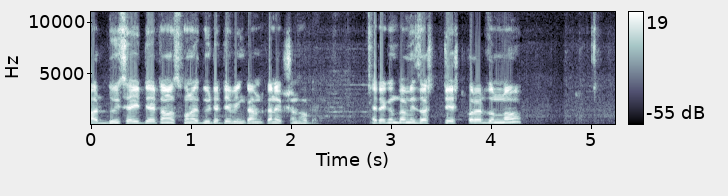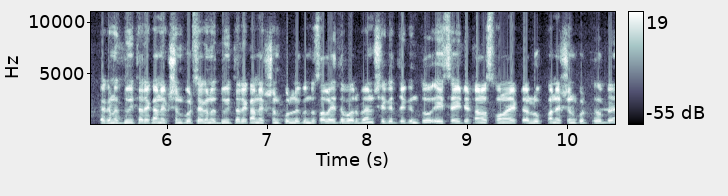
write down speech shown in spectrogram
আর দুই সাইডে ট্রান্সফরমারের দুইটা টেবিং কানেকশন হবে। এটা কিন্তু আমি জাস্ট টেস্ট করার জন্য এখানে দুই তারে কানেকশন করছে। এখানে দুই তারে কানেকশন করলে কিন্তু চালাইতে পারবেন। সেক্ষেত্রে কিন্তু এই সাইডে ট্রান্সফরমার একটা লুপ কানেকশন করতে হবে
